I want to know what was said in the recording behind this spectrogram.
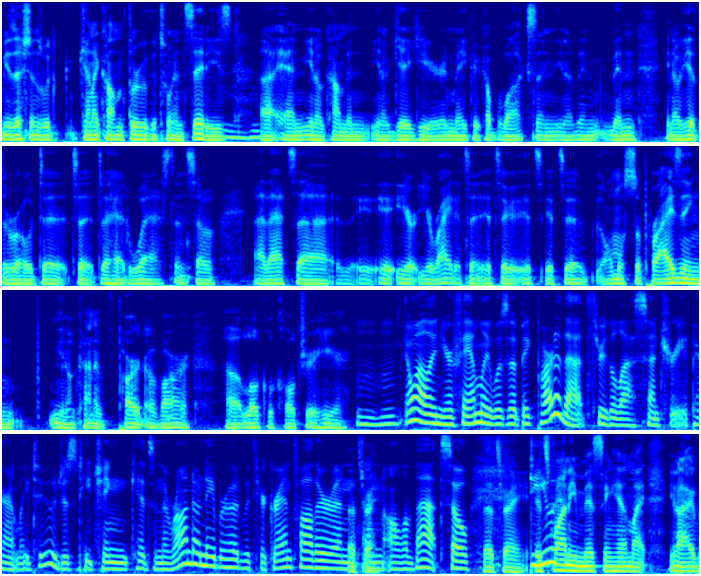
musicians would kind of come through the Twin Cities mm-hmm. uh, and you know come and you know gig here and make a couple bucks and you know then then you know hit the road to to, to head west and so uh, that's uh, it, you're you're right it's a it's a it's it's a almost surprising you know kind of part of our uh, local culture here. Mm-hmm. Well, and your family was a big part of that through the last century, apparently too. Just teaching kids in the Rondo neighborhood with your grandfather and, right. and all of that. So that's right. It's funny ha- missing him. I, you know, I,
